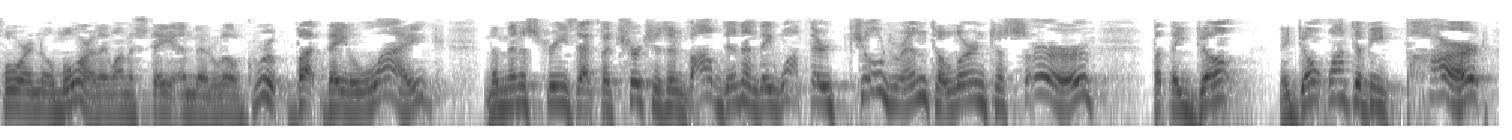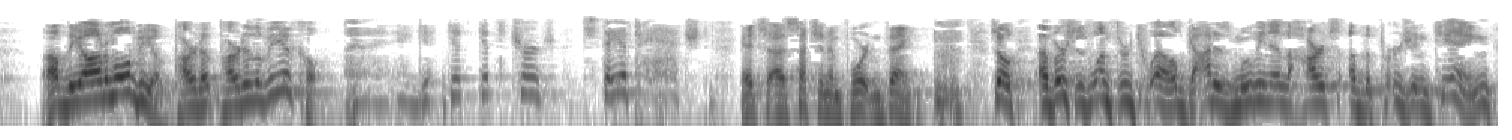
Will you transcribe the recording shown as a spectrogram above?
four and no more. They want to stay in their little group, but they like the ministries that the church is involved in and they want their children to learn to serve, but they don't, they don't want to be part of the automobile, part of, part of the vehicle. Get, get, get to church. Stay attached. It's uh, such an important thing. so, uh, verses 1 through 12, God is moving in the hearts of the Persian king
